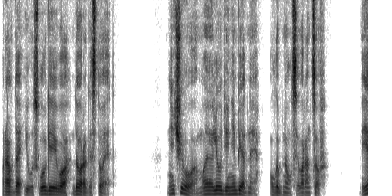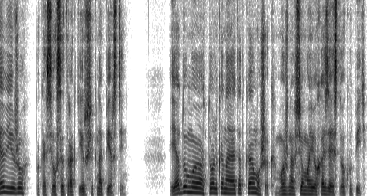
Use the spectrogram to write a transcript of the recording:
Правда, и услуги его дорого стоят». «Ничего, мы люди не бедные», – улыбнулся Воронцов. «Я вижу», – покосился трактирщик на перстень. «Я думаю, только на этот камушек можно все мое хозяйство купить».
